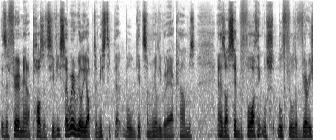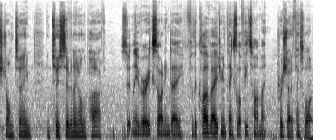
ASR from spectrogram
there's a fair amount of positivity. So we're really optimistic that we'll get some really good outcomes. And as I said before, I think we'll, we'll field a very strong team in 217 on the park. Certainly a very exciting day for the club. Adrian, thanks a lot for your time, mate. Appreciate it. Thanks a lot.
